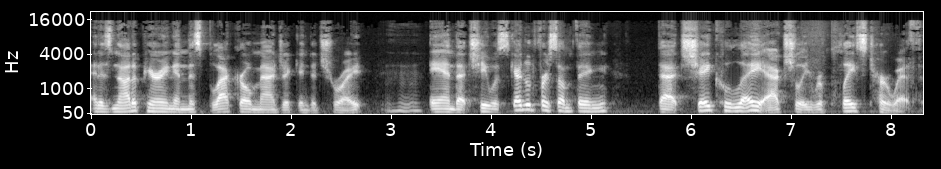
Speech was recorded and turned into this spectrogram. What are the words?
and is not appearing in this Black Girl Magic in Detroit, hmm and that she was scheduled for something that Shea Coulee actually replaced her with.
